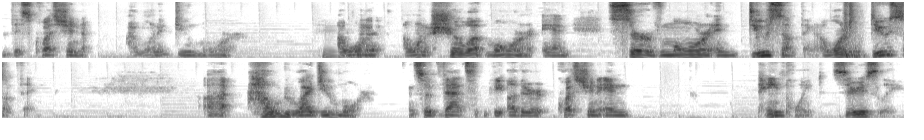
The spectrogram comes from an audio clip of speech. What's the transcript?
this question: I want to do more. Mm-hmm. I want to I want to show up more and serve more and do something. I want to do something. Uh, how do I do more? And so that's the other question and pain point. Seriously,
